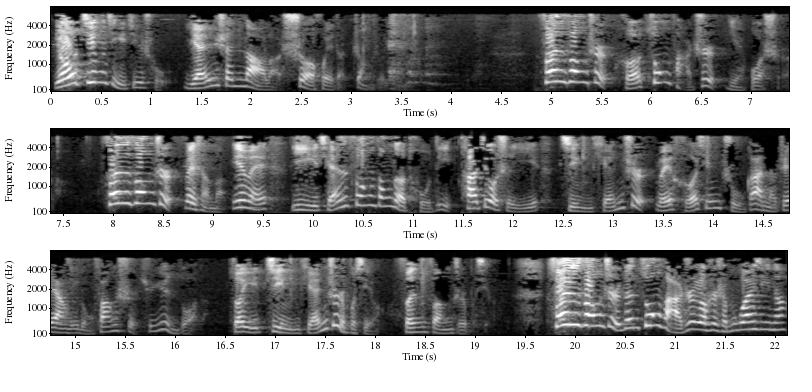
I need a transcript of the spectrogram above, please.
由经济基础延伸到了社会的政治层面。分封制和宗法制也过时了。分封制为什么？因为以前分封的土地，它就是以井田制为核心主干的这样的一种方式去运作的，所以井田制不行，分封制不行。分封制跟宗法制又是什么关系呢？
